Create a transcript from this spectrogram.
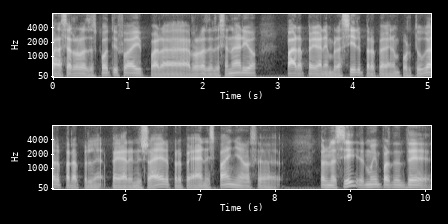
Para hacer rolas de Spotify, para rolas del escenario, para pegar en Brasil, para pegar en Portugal, para pegar en Israel, para pegar en España, o sea, pero sí, es muy importante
